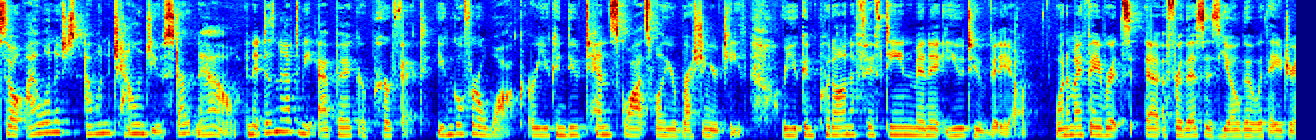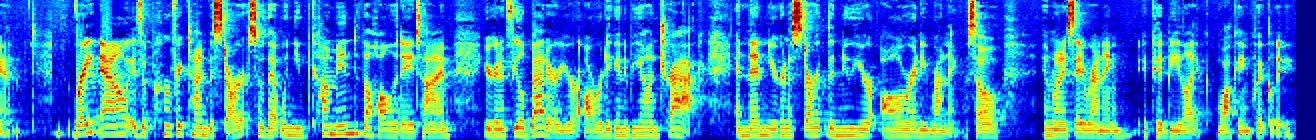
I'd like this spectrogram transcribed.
So I want to I want to challenge you. Start now, and it doesn't have to be epic or perfect. You can go for a walk, or you can do ten squats while you're brushing your teeth, or you can put on a 15 minute YouTube video. One of my favorites uh, for this is yoga with Adriene. Right now is a perfect time to start so that when you come into the holiday time, you're going to feel better. You're already going to be on track. And then you're going to start the new year already running. So, and when I say running, it could be like walking quickly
